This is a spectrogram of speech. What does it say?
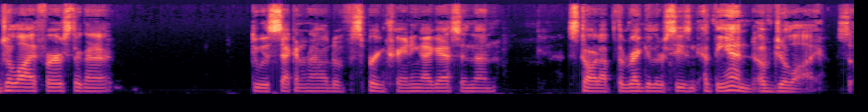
july 1st they're to do a second round of spring training i guess and then start up the regular season at the end of july. So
